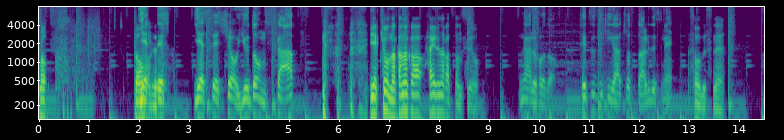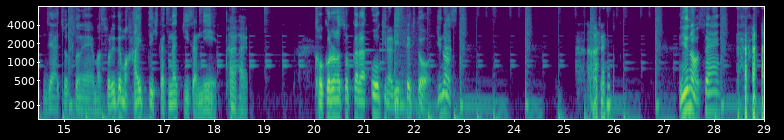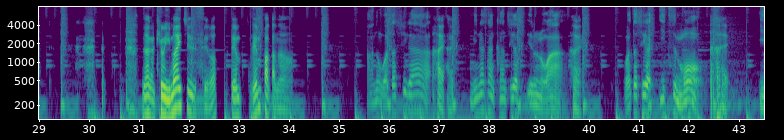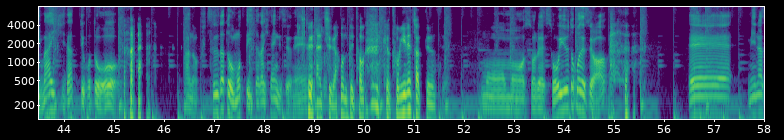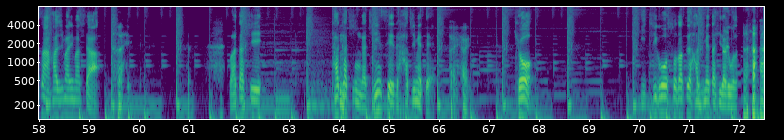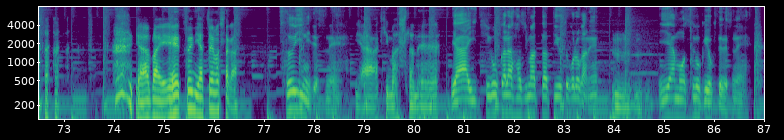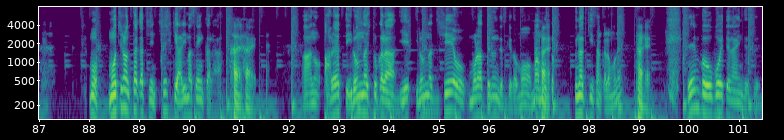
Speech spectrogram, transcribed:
おどうもです。Yes, yes, sure. You don't stop. いや、今日なかなか入れなかったんですよ。なるほど。手続きがちょっとあれですね。そうですね。じゃあちょっとね、まあそれでも入ってきたフナッキーさんにはいはい。心の底から大きなリスペクトを。You know, あれ？You know, saying? なんか今日いまいちですよ。電電波かな？あの私がはいはい。皆さん勘違いしているのははい。私がいつもはい。いまいちだってことを あの普通だと思っていただきたいんですよね。違う違う。本当にと今日途切れちゃってるんですよ。もうもうそれそういうとこですよ。えー、皆さん始まりました。はい。私タカチンが人生で初めてはいはい。今日いちごを育て始めた日でございます。やばい。えー、ついにやっちゃいましたか？ついにですね。いやー、来ましたね。いやーいちごから始まったっていうところがねうんうんうん。いやもうすごく良くてですねもうもちろんタカチン知識ありませんからはいはい。あのあれ？っていろんな人からいいろんな知恵をもらってるんですけどもまあもはいちろんフナッキーさんからもねはい。全部覚えてないんです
